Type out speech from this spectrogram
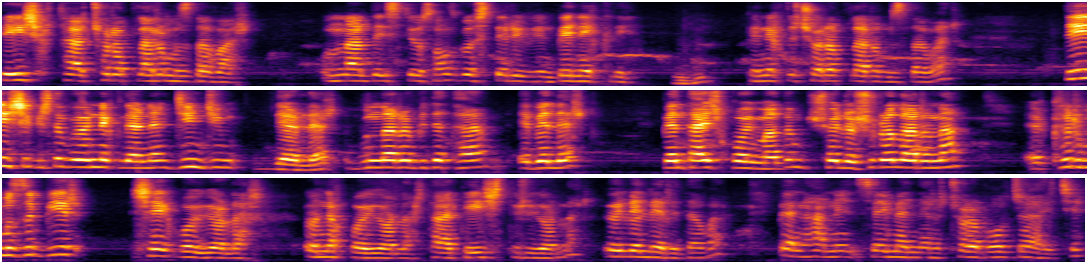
Değişik ta çoraplarımız da var. Onlar da istiyorsanız göstereyim. Benekli. Hı hı. Benekli çoraplarımız da var. Değişik işte bu örneklerine cimcim derler. Bunlara bir de ta ebeler. Ben ta hiç koymadım. Şöyle şuralarına e, kırmızı bir şey koyuyorlar. Örnek koyuyorlar. Ta değiştiriyorlar. Öyleleri de var. Ben hani sevmenlere çorap olacağı için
